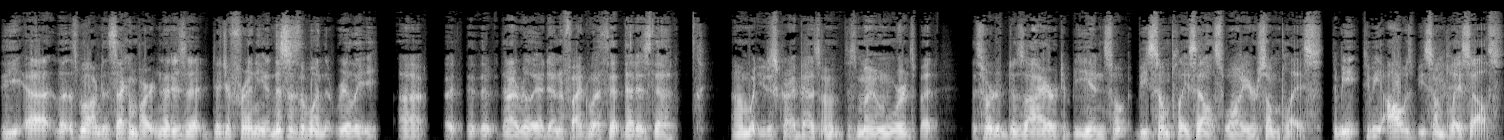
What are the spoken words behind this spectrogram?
the uh, let's move on to the second part, and that is uh, digiphrenia, and this is the one that really uh, uh that, that, I really identified with. That that is the um, what you described as um, this is my own words, but the sort of desire to be in so, be someplace else while you're someplace. To be to be always be someplace else.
